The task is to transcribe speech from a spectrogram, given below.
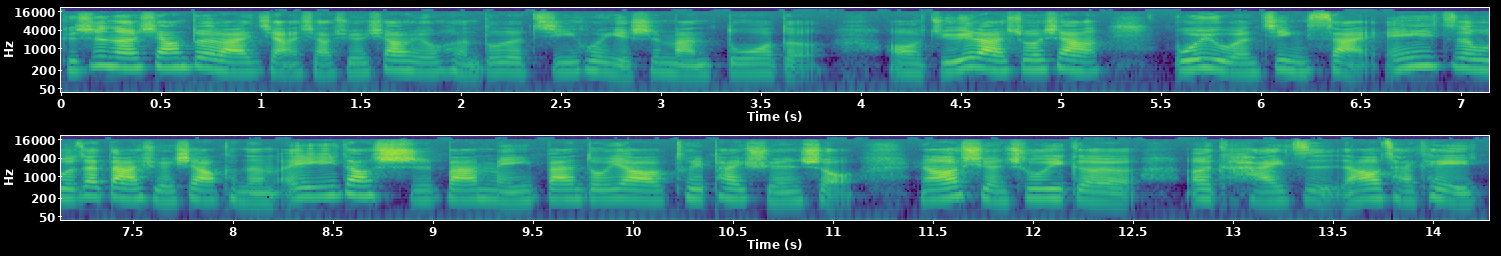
可是呢，相对来讲，小学校有很多的机会也是蛮多的哦。举例来说，像国语文竞赛，诶，这我在大学校可能诶一到十班，每一班都要推派选手，然后选出一个呃孩子，然后才可以。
